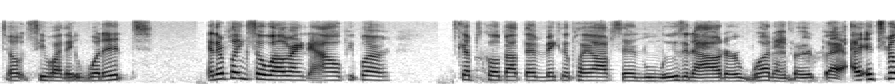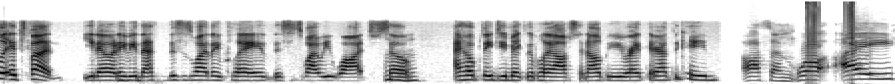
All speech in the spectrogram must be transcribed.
don't see why they wouldn't. And they're playing so well right now. People are skeptical about them making the playoffs and losing out or whatever. But it's really it's fun. You know what I mean? That this is why they play. This is why we watch. So Mhm. I hope they do make the playoffs, and I'll be right there at the game. Awesome. Well, I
